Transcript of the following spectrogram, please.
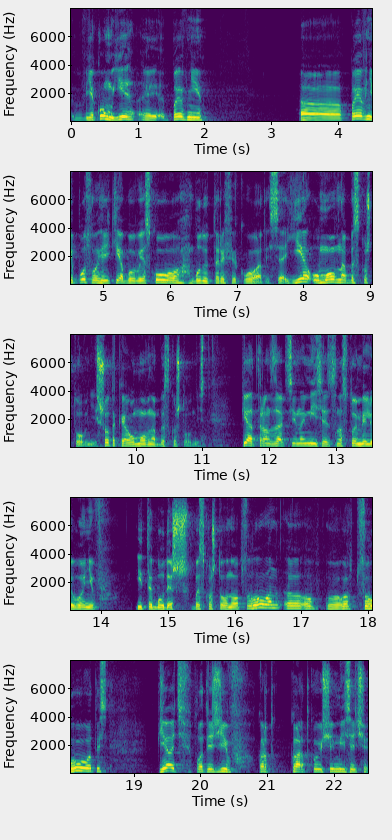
в якому є е, певні, е, певні послуги, які обов'язково будуть тарифікуватися. Є умовна безкоштовність. Що таке умовна безкоштовність? 5 транзакцій на місяць на 100 мільйонів, і ти будеш безкоштовно е, об- обслуговуватись. 5 платежів карт, карткою щомісяця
